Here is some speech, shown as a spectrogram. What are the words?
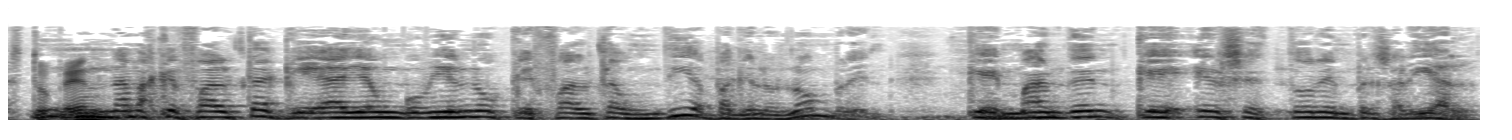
Estupendo. nada más que falta que haya un gobierno que falta un día para que los nombren, que manden que el sector empresarial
